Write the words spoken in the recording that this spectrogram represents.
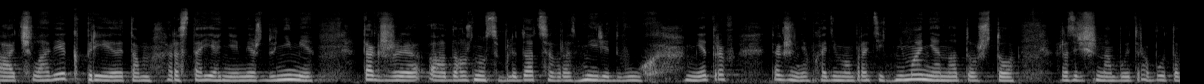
а человек, при этом расстояние между ними также а, должно соблюдаться в размере двух метров. Также необходимо обратить внимание на то, что разрешена будет работа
